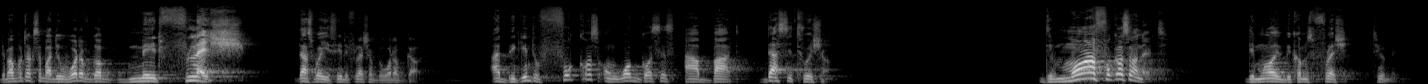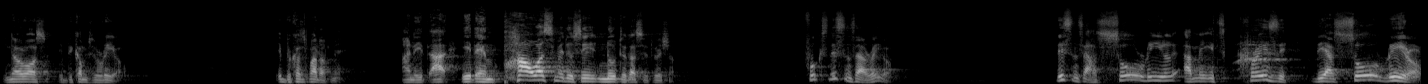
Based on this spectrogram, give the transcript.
The Bible talks about the word of God made flesh. That's where you see the flesh of the word of God. I begin to focus on what God says about that situation. The more I focus on it, the more it becomes fresh to me. In other words, it becomes real. It becomes part of me. And it, uh, it empowers me to say no to that situation. Folks, these things are real. These things are so real. I mean, it's crazy. They are so real.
